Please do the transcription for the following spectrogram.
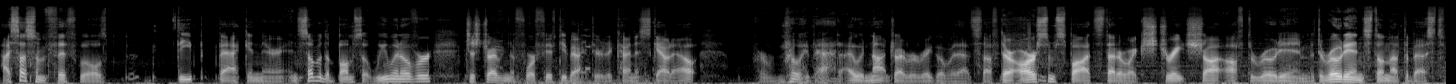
I saw some fifth wheels deep back in there, and some of the bumps that we went over just driving the 450 back there to kind of scout out were really bad. I would not drive a rig over that stuff. There are some spots that are like straight shot off the road in, but the road in still not the best.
